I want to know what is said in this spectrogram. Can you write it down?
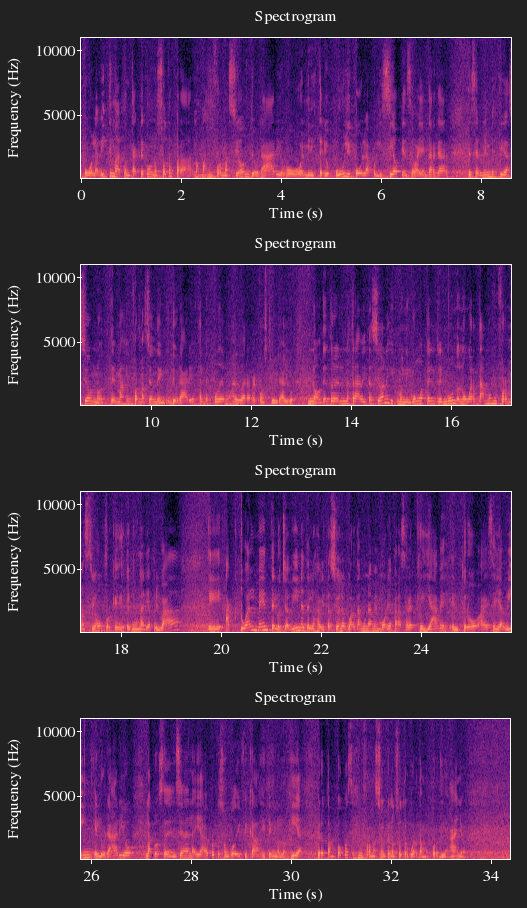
o la víctima contacte con nosotros para darnos más información de horarios o, el Ministerio Público o la policía o quien se vaya a encargar de hacer una investigación nos dé más información de, horarios, tal vez podemos ayudar a reconstruir algo. No, dentro de nuestras habitaciones y como en ningún hotel del mundo no guardamos información porque es un área privada eh, actualmente los llavines de las habitaciones guardan una memoria para saber qué llave entró a ese llavín, el horario, la procedencia de la llave, porque son codificadas y tecnología, pero tampoco esa es información que nosotros guardamos por 10 años.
